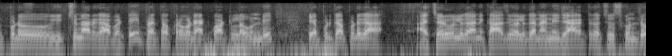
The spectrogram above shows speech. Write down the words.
ఎప్పుడు ఇచ్చున్నారు కాబట్టి ప్రతి ఒక్కరు కూడా హెడ్ క్వార్టర్లో ఉండి ఎప్పటికప్పుడుగా ఆ చెరువులు కానీ కాజువేలు కానీ అన్నీ జాగ్రత్తగా చూసుకుంటూ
